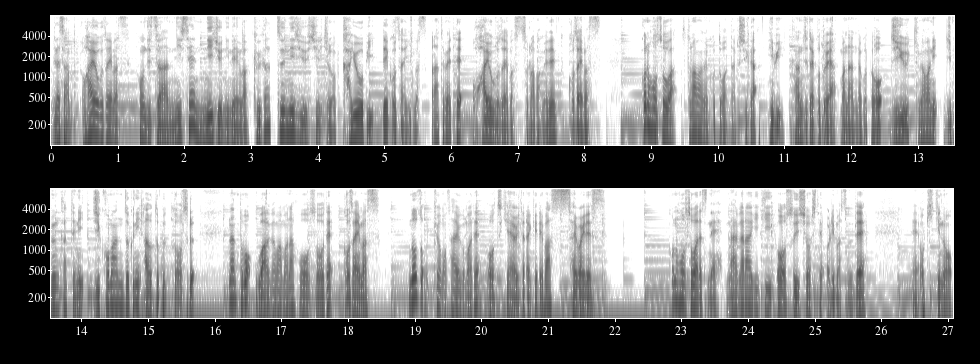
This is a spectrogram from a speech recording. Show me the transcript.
皆さんおはようございます。本日は2022年は9月27日の火曜日でございます。改めておはようございます。そら豆でございます。この放送はそら豆こと私が日々感じたことや学んだことを自由気ままに自分勝手に自己満足にアウトプットをするなんともわがままな放送でございます。どうぞ今日も最後までお付き合いをいただければ幸いです。この放送はですねながら聞きを推奨しておりますので、えーお聞きの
